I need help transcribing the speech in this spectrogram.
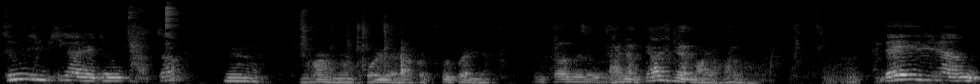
점심 시간에 좀 잤어? 음. 아 나 원래 그 죽을 뻔했네 나좀 깨지란 말이야 아이고. 내일이랑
